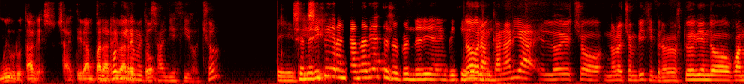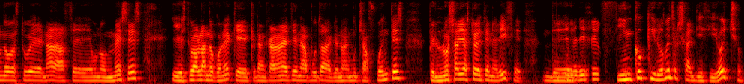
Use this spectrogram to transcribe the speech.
muy brutales. O sea, tiran para arriba. kilómetros al 18? Sí, Tenerife y Gran Canaria te sorprendería en bici. No, Gran Canaria lo he hecho, no lo he hecho en bici, pero lo estuve viendo cuando estuve, nada, hace unos meses y estuve hablando con él que Gran Canaria tiene una putada que no hay muchas fuentes, pero no sabía esto de Tenerife, de 5 kilómetros al 18.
